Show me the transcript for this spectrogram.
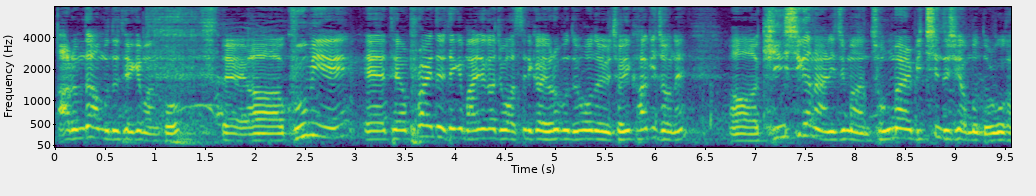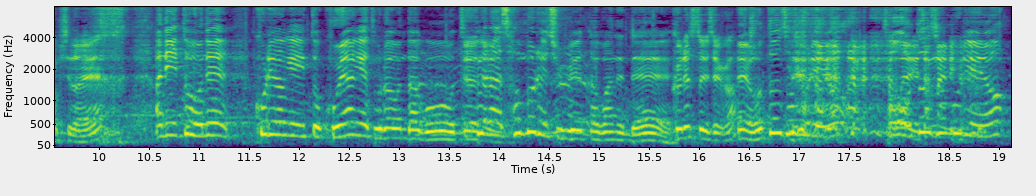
아름다운 분들 되게 많고 네, 어, 구미에 대한 프라이드를 되게 많이 가지고 왔으니까 여러분들 오늘 저희 가기 전에 어, 긴 시간은 아니지만 정말 미친 듯이 한번 놀고 갑시다. 예? 아니 또 오늘 코리 형이 또 고향에 돌아온다고 특별한 네네. 선물을 준비했다고 하는데 그랬어요 제가? 네 어떤 선물이에요? 어, 어떤 장난이에요. 선물이에요?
